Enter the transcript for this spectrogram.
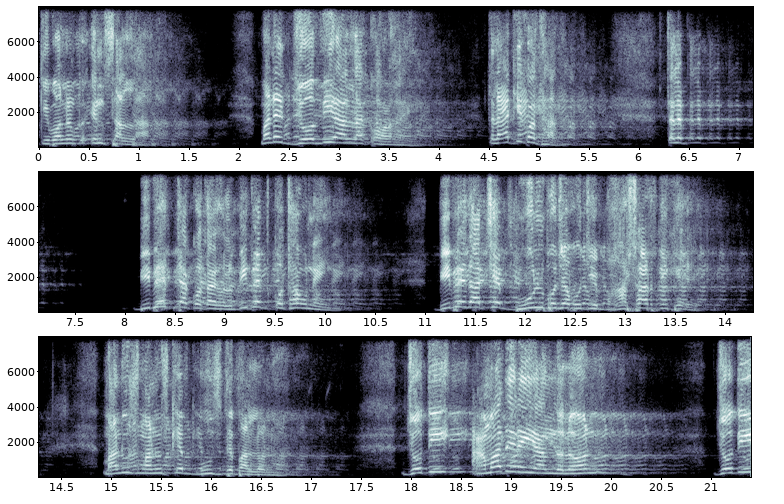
কি বলেন? ইনশাল্লাহ মানে যদি আল্লাহ করায়, তাহলে একই কথা। তাহলে বিভেদটা কোথায় হলো? বিভেদ কোথাও নেই। বিভেদ আছে ভুল বোঝাবুঝি ভাষার দিকে। মানুষ মানুষকে বুঝতে পারল না। যদি আমাদের এই আন্দোলন, যদি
